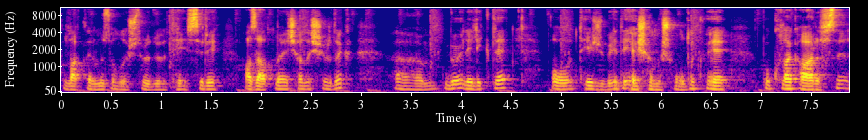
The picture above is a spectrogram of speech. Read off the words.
kulaklarımızda oluşturduğu tesiri azaltmaya çalışırdık. Böylelikle o tecrübeyi de yaşamış olduk ve bu kulak ağrısı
